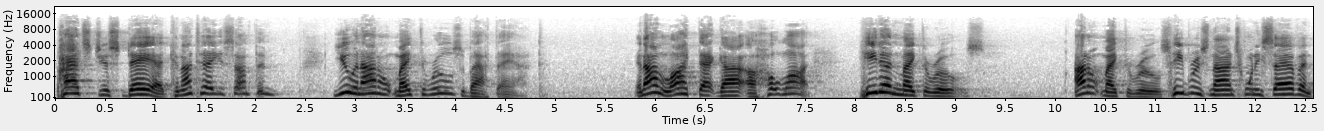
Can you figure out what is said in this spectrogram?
Pat's just dead. Can I tell you something? You and I don't make the rules about that. And I like that guy a whole lot. He doesn't make the rules. I don't make the rules. Hebrews 9:27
